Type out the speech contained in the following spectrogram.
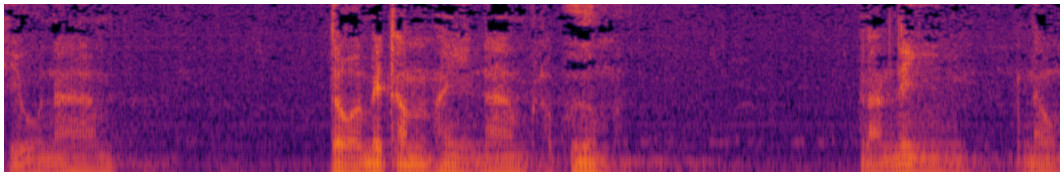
ผิวน้ำโดยไม่ทำให้น้ำกระเพื่อมละนิ่งนุ่ม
